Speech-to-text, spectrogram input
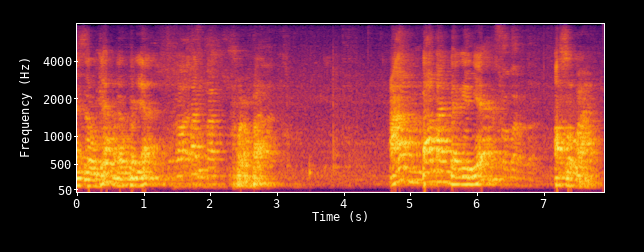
Az-zawjah mendapatkan bagian empat. Am paman bagiannya asobah.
